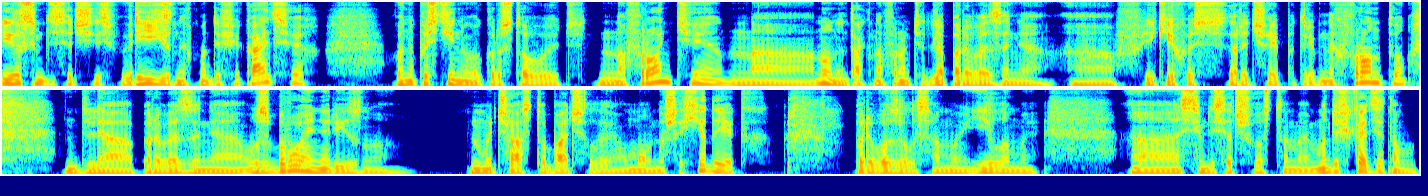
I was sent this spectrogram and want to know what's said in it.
Іл-76 в різних модифікаціях вони постійно використовують на фронті, на ну не так на фронті для перевезення в якихось речей потрібних фронту, для перевезення озброєння різного. Ми часто бачили умовно шахіди, як перевозили саме ілами 76-ми. Модифікації там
